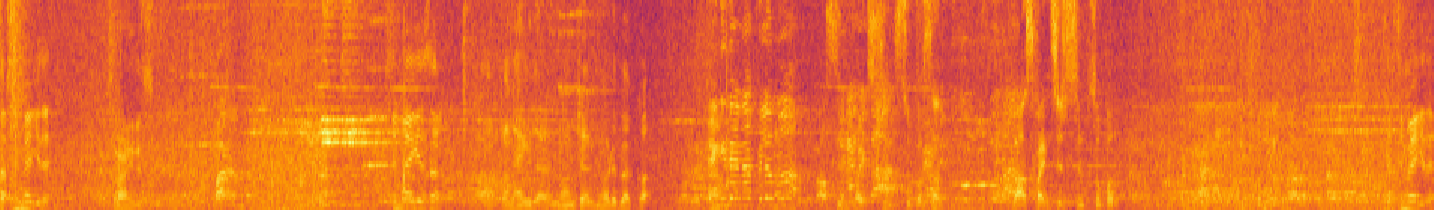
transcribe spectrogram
ಸರ್ ಸಿನಿಮಾಗಿದೆ. ಚೆನ್ನಾಗಿದೆ ಸರ್. ಸಿನಿಮಾಗಿದೆ ಸರ್. ಚೆನ್ನಾಗಿದೆ. ಇನ್ನೊಂದ್ಸರಿ ನೋಡಬೇಕು. Super sir last fine super sir ಚೆನ್ನಾಗಿದೆ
